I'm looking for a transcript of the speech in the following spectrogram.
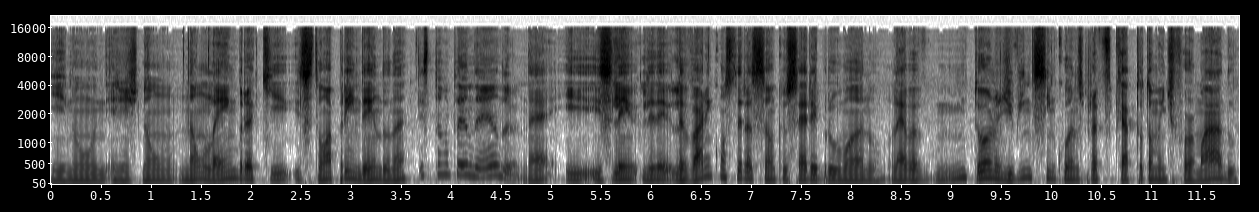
E não, a gente não, não lembra que estão aprendendo, né? estão aprendendo né? E, e se le, le- levar em consideração que o cérebro humano leva em torno de 25 anos para ficar totalmente formado,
